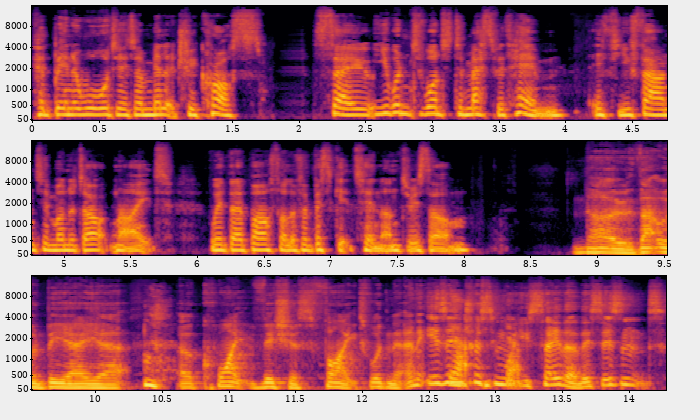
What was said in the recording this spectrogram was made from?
had been awarded a military cross. So you wouldn't have wanted to mess with him if you found him on a dark night with a Bath Oliver biscuit tin under his arm. No, that would be a uh, a quite vicious fight, wouldn't it? And it is Yeah, interesting what yeah. you say though. This isn't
